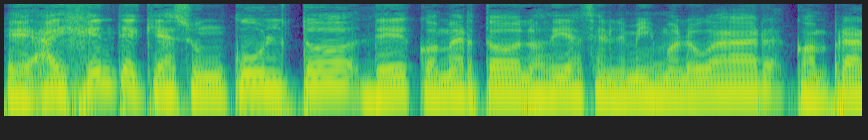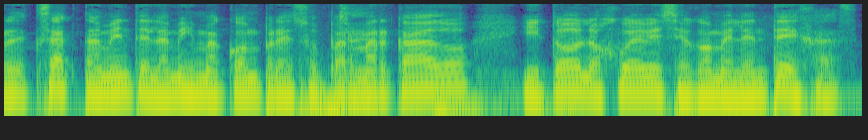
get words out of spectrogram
Eh, hay gente que hace un culto de comer todos los días en el mismo lugar, comprar exactamente la misma compra de supermercado y todos los jueves se come lentejas.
